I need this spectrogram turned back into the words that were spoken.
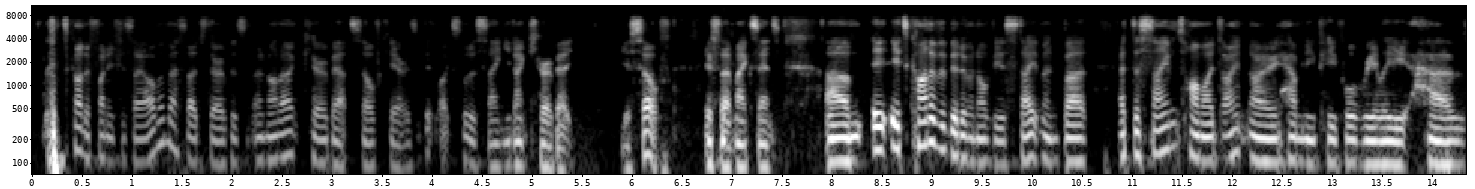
it's kind of funny if you say I'm a massage therapist and I don't care about self care. It's a bit like sort of saying you don't care about yourself, if that makes sense. Um, it, it's kind of a bit of an obvious statement, but at the same time, I don't know how many people really have,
